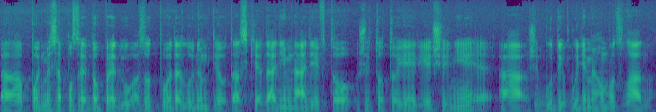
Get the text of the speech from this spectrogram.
Poďme sa pozrieť dopredu a zodpovedať ľuďom tie otázky a dať im nádej v to, že toto je riešenie a že budeme ho môcť zvládnuť.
